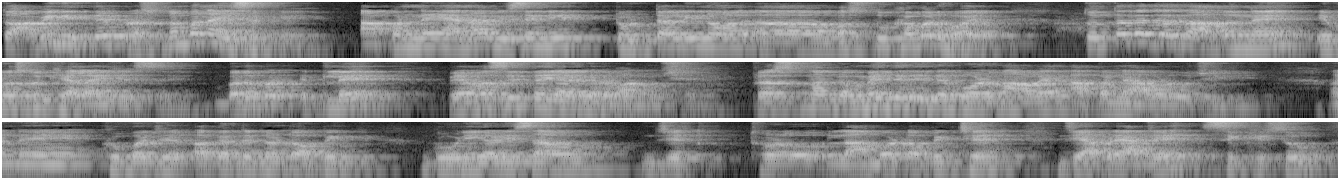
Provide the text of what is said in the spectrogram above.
તો આવી રીતે પ્રશ્ન બનાવી શકે. આપણને એના વિશેની ટોટલી વસ્તુ ખબર હોય, તો તરત જ આપણને એ વસ્તુ ખ્યાલ આવી જશે. બરોબર? એટલે વ્યવસ્થિત તૈયાર કરવાનું છે. પ્રશ્ન ગમે તે રીતે બોર્ડમાં આવે, આપણને આવડવો જોઈએ. અને ખૂબ જ અગત્યનો ટોપિક ગોળી અરીસાઓ જે થોડો લાંબો ટોપિક છે, જે આપણે આજે શીખીશું.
